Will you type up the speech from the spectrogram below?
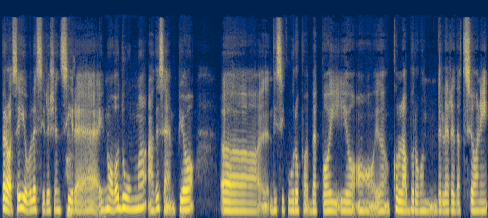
però se io volessi recensire il nuovo Doom, ad esempio, Uh, di sicuro poi, beh, poi io, ho, io, collaboro con delle redazioni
